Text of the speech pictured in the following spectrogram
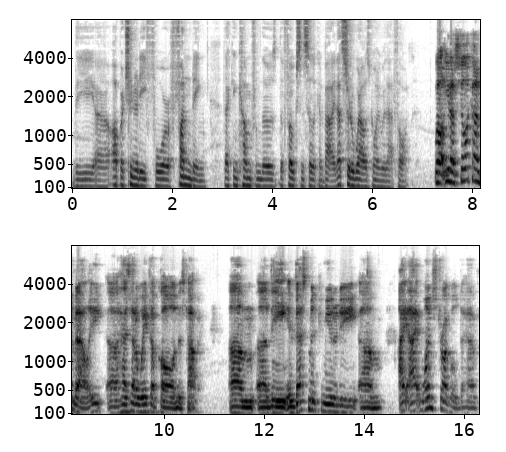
the uh, opportunity for funding that can come from those the folks in Silicon Valley. That's sort of where I was going with that thought. Well, you know, Silicon Valley uh, has had a wake up call on this topic. Um, uh, the investment community, um, I, I once struggled to have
